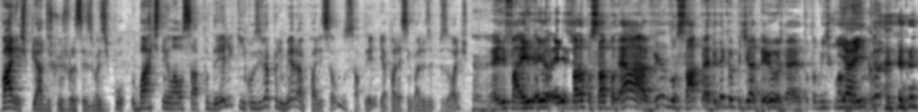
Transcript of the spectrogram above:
várias piadas com os franceses. Mas, tipo, o Bart tem lá o sapo dele, que inclusive é a primeira aparição do sapo dele, e aparece em vários episódios. Ele, fa ele, ele- fala pro sapo, né? Ah, a vida do sapo é a vida que eu pedi a Deus, né? É totalmente maluco. E aí, né?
